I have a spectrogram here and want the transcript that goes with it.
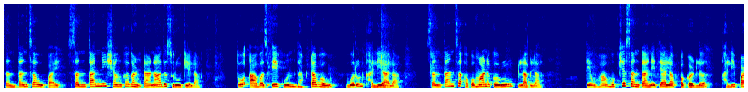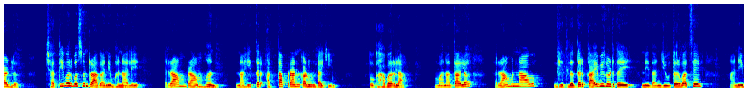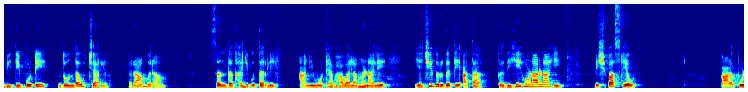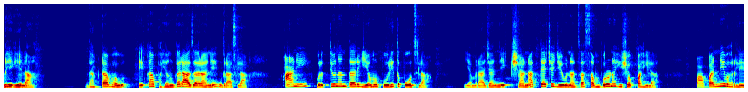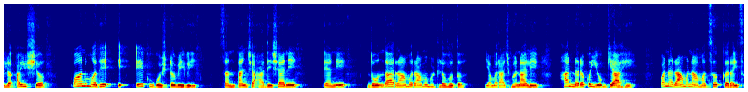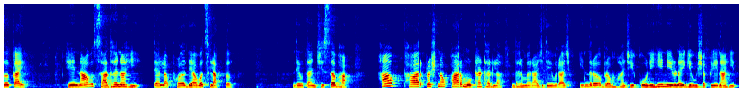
संतांचा उपाय संतांनी शंख घंटानाद सुरू केला. तो आवाज ऐकून धाकटा भाऊ वरून खाली आला. संतांचा अपमान करू लागला. तेव्हा मुख्य संताने त्याला पकडलं खाली पाडलं. छातीवर बसून रागाने म्हणाले राम राम म्हण. नाही तर आत्ता प्राण काढून टाकीन. तो घाबरला. मनात आलं राम नाव घेतलं तर काय बिघडतंय? निदान जीव तर वाचेल. आणि भीतीपोटी दोनदा उच्चारलं राम राम. संत खाली उतरले आणि मोठ्या भावाला म्हणाले याची दुर्गती आता कधीही होणार नाही. विश्वास ठेव. काळ पुढे गेला. धाकटा भाऊ एका भयंकर आजाराने ग्रासला आणि मृत्यूनंतर यमपुरीत पोचला. यमराजांनी क्षणात त्याच्या जीवनाचा संपूर्ण हिशोब पाहिला. पापांनी भरलेलं आयुष्य पण मध्ये ए एक गोष्ट वेगळी. संतांच्या आदेशाने त्याने दोनदा राम राम म्हटलं होतं. यमराज म्हणाले हा नरक योग्य आहे पण रामनामाचं करायचं काय? हे नाव साधं नाही त्याला फळ द्यावंच लागतं. देवतांची सभा. हा फार प्रश्न फार मोठा ठरला. धर्मराज देवराज इंद्र ब्रह्माजी कोणीही निर्णय घेऊ शकले नाहीत.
